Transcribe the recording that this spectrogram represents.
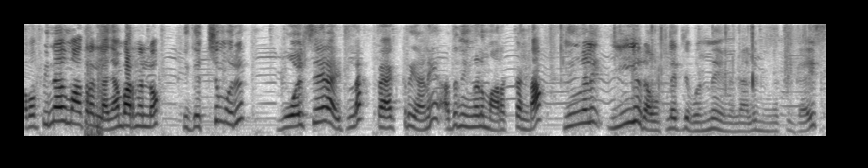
അപ്പോൾ പിന്നെ അത് മാത്രമല്ല ഞാൻ പറഞ്ഞല്ലോ തികച്ചും ഒരു ഹോൾസെയിൽ ആയിട്ടുള്ള ഫാക്ടറിയാണ് അത് നിങ്ങൾ മറക്കണ്ട. നിങ്ങൾ ഈ ഒരു ഔട്ട്ലെറ്റിൽ വന്നു കഴിഞ്ഞാൽ നിങ്ങൾക്ക് ഗൈസ്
